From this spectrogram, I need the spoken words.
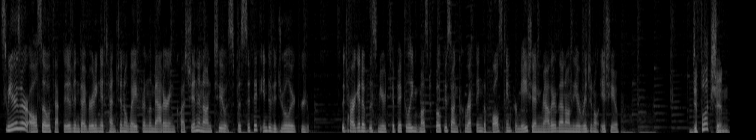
Smears are also effective in diverting attention away from the matter in question and onto a specific individual or group. The target of the smear typically must focus on correcting the false information rather than on the original issue. Deflection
